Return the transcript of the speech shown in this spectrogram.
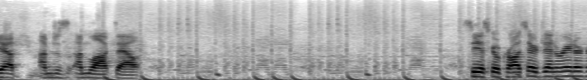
Yep, I'm just, I'm locked out. CSGO crosshair generator?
